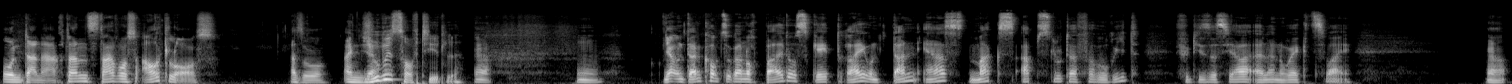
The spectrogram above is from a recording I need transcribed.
Und danach dann Star Wars Outlaws. Also ein ja. Ubisoft-Titel. Ja. Hm. Ja, und dann kommt sogar noch Baldur's Gate 3 und dann erst Max absoluter Favorit für dieses Jahr Alan Wake 2. Ja,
